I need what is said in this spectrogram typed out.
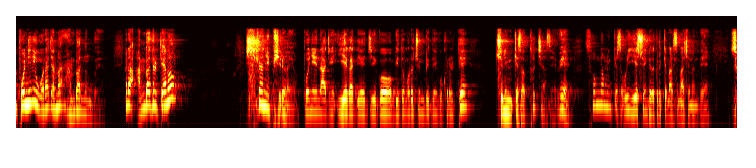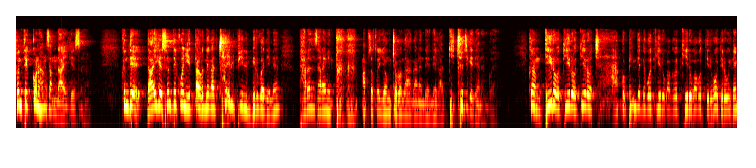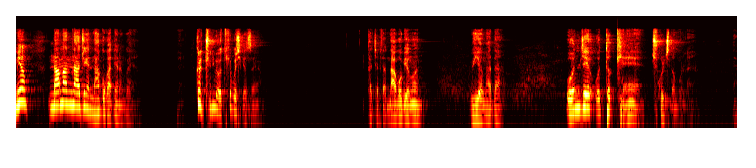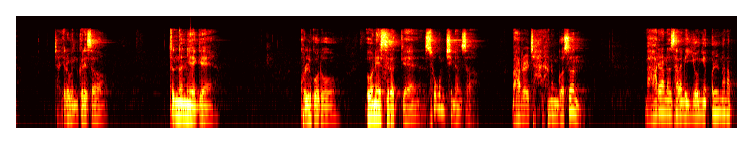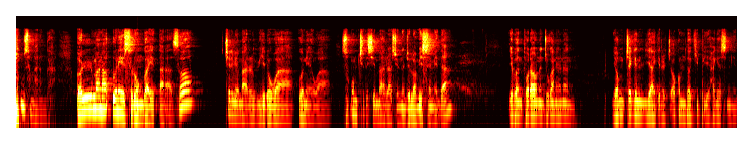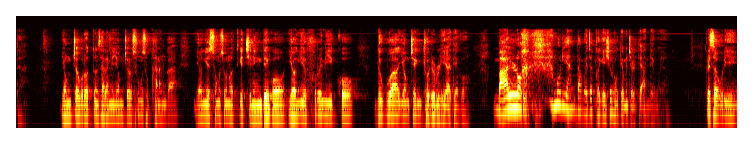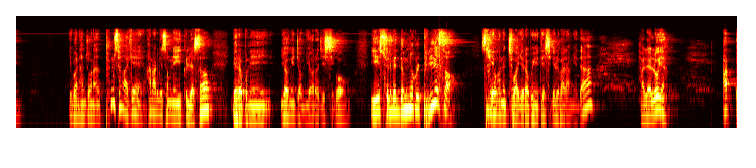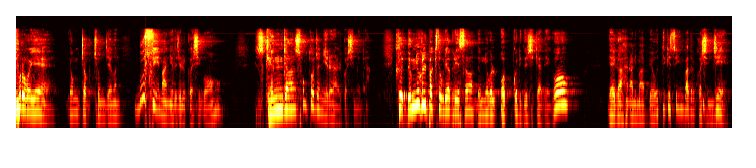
본인이 원하지 않으면 안 받는 거예요. 그러나 안 받을 때는 시간이 필요해요. 본인이 나중에 이해가 되어지고 믿음으로 준비되고 그럴 때 주님께서 터치하세요. 왜? 성령님께서 우리 예수님께서 그렇게 말씀하시는데 선택권은 항상 나에게 있어요 근데 나에게 선택권이 있다 그러고 내가 차일피일 미루가 되면 다른 사람이 탁 앞서서 영적으로 나아가는데 내가 뒤처지게 되는 거예요. 그럼 뒤로 뒤로 뒤로 자꾸 핑계대고 뒤로 가고 뒤로 가고 뒤로 가고 뒤로 가게 되면 나만 나중에 낙오가 되는 거예요. 그럼 주님이 어떻게 보시겠어요? 같이 합시다. 낙오병은 위험하다. 언제 어떻게 죽을지도 몰라요. 자 여러분 그래서 듣는 이에게 골고루 은혜스럽게 소금치면서 말을 잘하는 것은 말하는 사람의 영이 얼마나 풍성하는가 얼마나 은혜스러운가에 따라서 주님의 말을 위로와 은혜와 소금치듯이 말을 할 수 있는 줄로 믿습니다. 이번 돌아오는 주간에는 영적인 이야기를 조금 더 깊이 하겠습니다 영적으로 어떤 사람이 영적으로 성숙하는가 영의 성숙은 어떻게 진행되고 영의 흐름이 있고 누구와 영적인 교류를 해야 되고 말로 아무리 한다고 해서 거기에 현혹되면 절대 안 되고요. 그래서 우리 이번 한 주간 풍성하게 하나님의 성령이 이끌려서 여러분의 영이 좀 열어지시고 예수님의 능력을 빌려서 사용하는 저와 여러분이 되시기를 바랍니다. 할렐루야. 앞으로의 영적 전쟁은 무수히 많이 이루어질 것이고 굉장한 속도전이 일어날 것입니다. 그 능력을 받기 위해서 우리가 그래서 능력을 업그레이드 시켜야 되고 내가 하나님 앞에 어떻게 쓰임 받을 것인지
